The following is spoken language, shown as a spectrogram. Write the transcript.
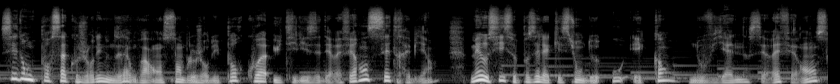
C'est donc pour ça qu'aujourd'hui nous allons voir ensemble aujourd'hui pourquoi utiliser des références, c'est très bien, mais aussi se poser la question de où et quand nous viennent ces références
